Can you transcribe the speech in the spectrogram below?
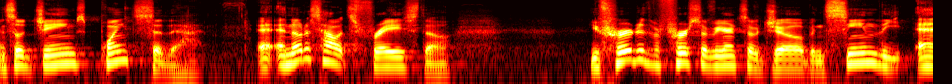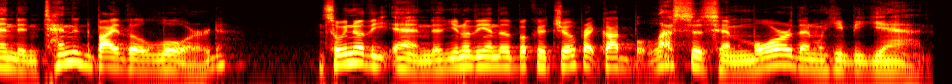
And so James points to that. And, and notice how it's phrased, though. You've heard of the perseverance of Job and seen the end intended by the Lord and so we know the end. You know the end of the book of Job, right? God blesses him more than when he began.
